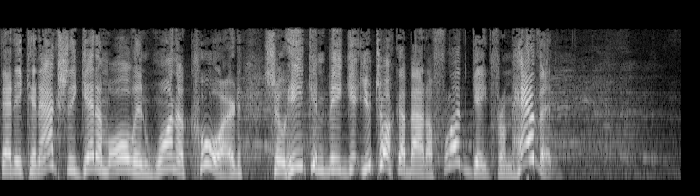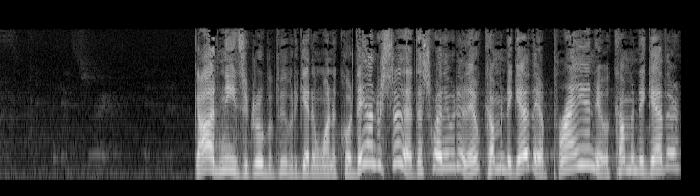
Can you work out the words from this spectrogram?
that he can actually get them all in one accord so he can be you talk about a floodgate from heaven God needs a group of people to get in one accord. They understood that. That's why they were doing. They were coming together. They were praying. They were coming together,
